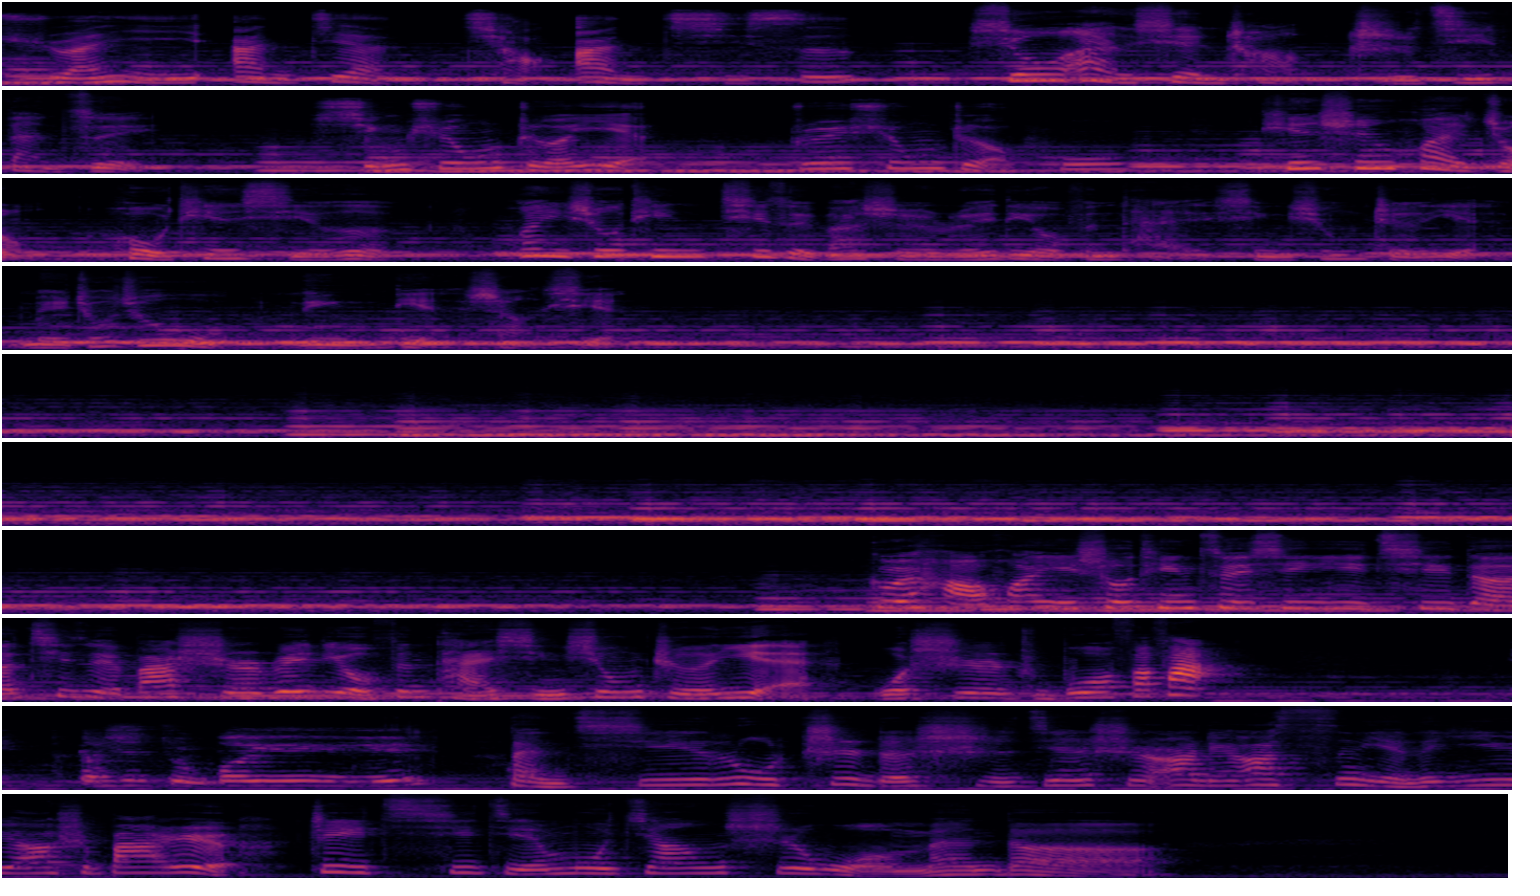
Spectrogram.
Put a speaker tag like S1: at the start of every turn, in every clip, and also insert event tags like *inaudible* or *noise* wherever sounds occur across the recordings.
S1: 悬疑案件巧案奇思，
S2: 凶案现场直击犯罪，
S1: 行凶者也，追凶者乎？
S2: 天生坏种，后天邪恶。欢迎收听七嘴八舌 Radio 分台《行凶者也》，每周周五零点上线。收听最新一期的七嘴八舌 Radio 分台《行凶者也》，我是主播发发。
S3: 我是主播鱼鱼。
S2: 本期录制的时间是二零二四年的一月二十八日，这一期节目将是我们的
